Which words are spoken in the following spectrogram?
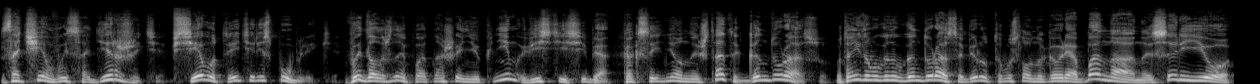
зачем вы содержите все вот эти республики? Вы должны по отношению к ним вести себя, как Соединенные Штаты к Гондурасу. Вот они там у Гондураса берут, там, условно говоря, бананы, сырье,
